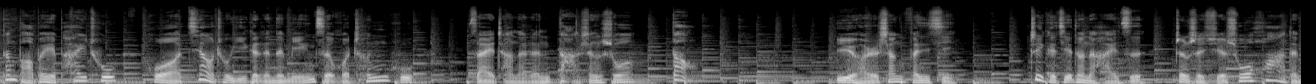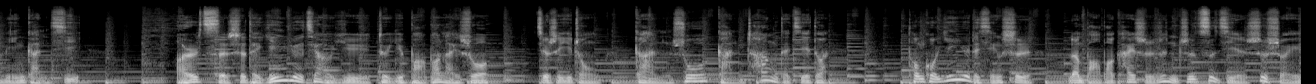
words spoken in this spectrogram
当宝贝拍出或叫出一个人的名字或称呼，在场的人大声说到。育儿商分析，这个阶段的孩子正是学说话的敏感期，而此时的音乐教育对于宝宝来说，就是一种敢说敢唱的阶段。通过音乐的形式，让宝宝开始认知自己是谁，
